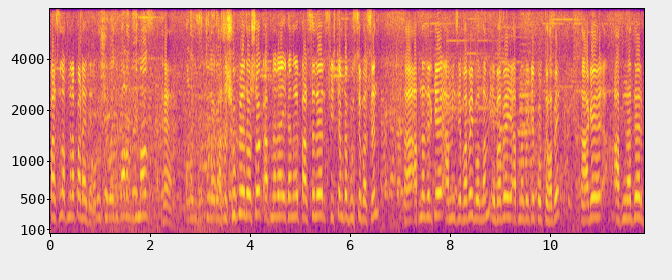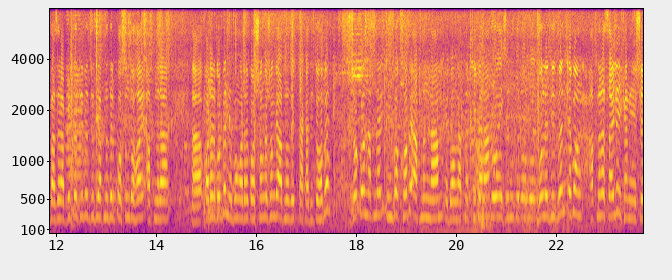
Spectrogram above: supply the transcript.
পার্সেল আপনারা পাঠাই দেন। অবশ্যই মাছ হ্যাঁ। আচ্ছা সুপ্রিয় দর্শক আপনারা এখানে পার্সেলের সিস্টেমটা বুঝতে পারছেন। আপনাদেরকে আমি যেভাবেই বললাম এভাবেই আপনাদেরকে করতে হবে। আগে আপনাদের বাজার আপডেটটা দেবে। যদি আপনাদের পছন্দ হয় আপনারা অর্ডার করবেন এবং অর্ডার করার সঙ্গে সঙ্গে আপনাদের টাকা দিতে হবে। যখন আপনার ইনবক্স হবে, আপনার নাম এবং আপনার ঠিকানা বলে দিবেন এবং আপনারা চাইলে এখানে এসে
